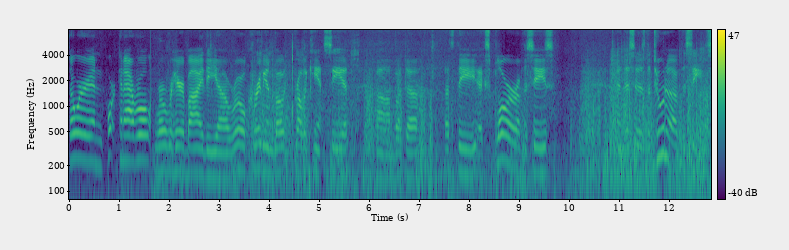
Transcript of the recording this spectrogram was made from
So we're in Port Canaveral. We're over here by the uh, Royal Caribbean boat. You probably can't see it, uh, but uh, that's the Explorer of the Seas. And this is the Tuna of the Seas.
